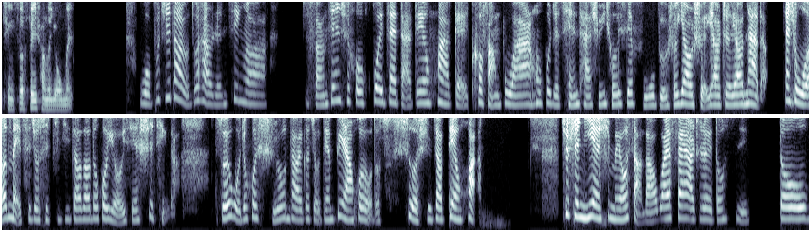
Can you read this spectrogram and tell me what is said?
景色非常的优美。我不知道有多少人进了房间之后会再打电话给客房部啊，然后或者前台寻求一些服务，比如说要水、要这要那的。但是我每次就是叽叽喳喳都会有一些事情的，所以我就会使用到一个酒店必然会有的设施叫电话，就是你也是没有想到 WiFi 啊这类东西都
